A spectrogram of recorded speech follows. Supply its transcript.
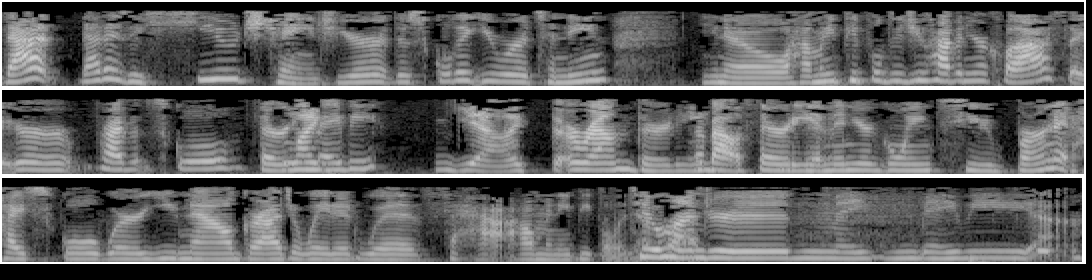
that that is a huge change. You're the school that you were attending. You know, how many people did you have in your class at your private school? Thirty, like, maybe. Yeah, like around 30. About 30. And then you're going to Burnet High School where you now graduated with how, how many people in 200, maybe, maybe, yeah.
